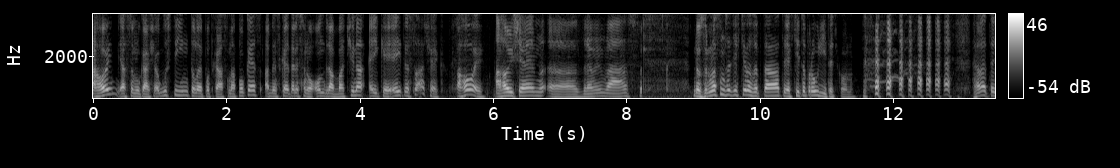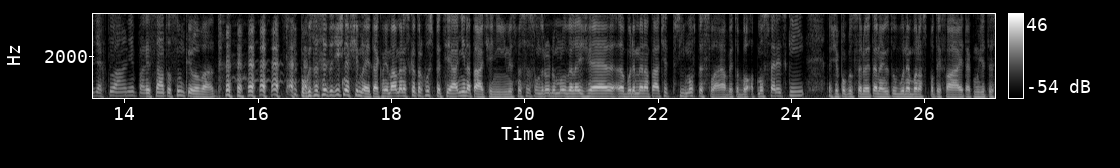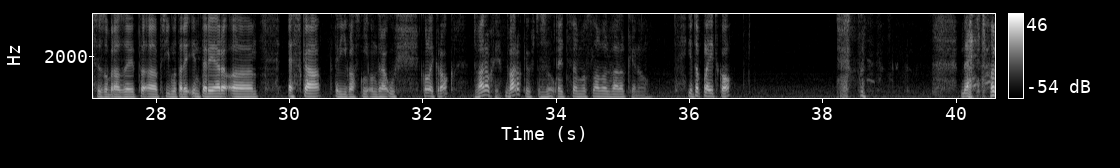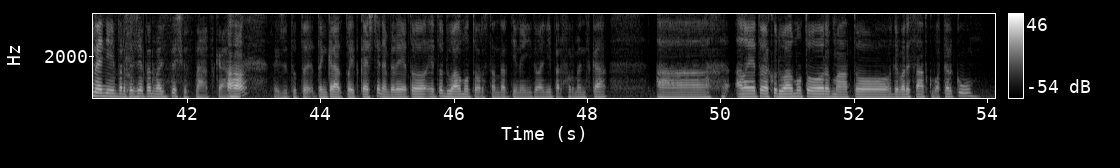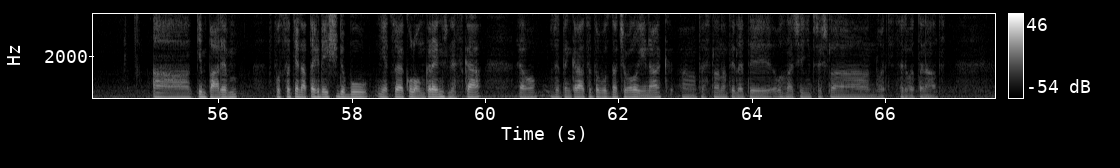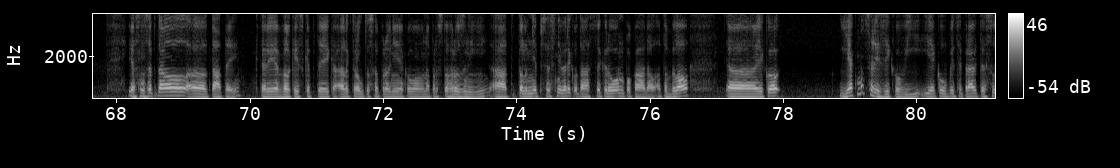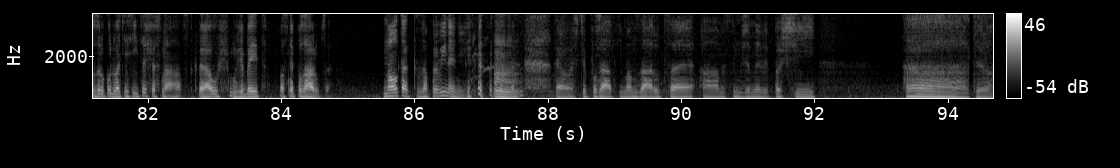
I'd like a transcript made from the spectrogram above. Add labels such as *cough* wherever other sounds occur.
Ahoj, já jsem Lukáš Augustín, tohle je podcast na Pokec a dneska je tady se mnou Ondra Bačina, a.k.a. Tesláček. Ahoj. Ahoj všem, uh, zdravím vás. No zrovna jsem se tě chtěl zeptat, jak ti to proudí teďkon? *laughs* Hele, teď aktuálně 58 kW. *laughs* Pokud jste si totiž nevšimli, tak my máme dneska trochu speciální natáčení. My jsme se s Ondrou domluvili, že eh, budeme natáčet přímo v Tesle, aby to bylo atmosférický. Takže pokud se dojete na YouTube nebo na Spotify, tak můžete si zobrazit uh, přímo tady interiér uh, SK, který vlastní Ondra už kolik rok? Dva roky. Dva roky už to jsou. Teď jsem oslavil dva roky, no. Je to plejtko? *laughs* ne, to není, protože je to 2016. Aha. Takže to te, tenkrát plejtka ještě nebyly. Je to, je to dual motor, standardní, není to ani performance. A, ale je to jako dual motor, má to 90 baterku a tím pádem v podstatě na tehdejší dobu něco jako long range dneska, jo, že tenkrát se to označovalo jinak. Tesla na tyhle ty označení přešla 2019. Já jsem se ptal uh, táty, který je velký skeptik a elektroauto se pro něj jako naprosto hrozný. A tohle mě přesně vede k otázce, kterou on pokládal. A to bylo, uh, jako, jak moc rizikový je koupit si právě Teslu z roku 2016, která už může být vlastně po záruce? No, tak za prvý není. Mm. *laughs* jo, ještě pořád jí mám záruce a myslím, že mi vyprší uh, tyjo,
